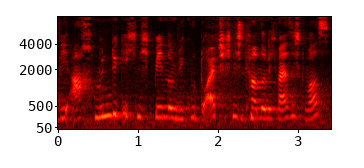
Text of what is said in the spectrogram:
wie achmündig ich nicht bin und wie gut Deutsch ich nicht kann und ich weiß nicht was,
